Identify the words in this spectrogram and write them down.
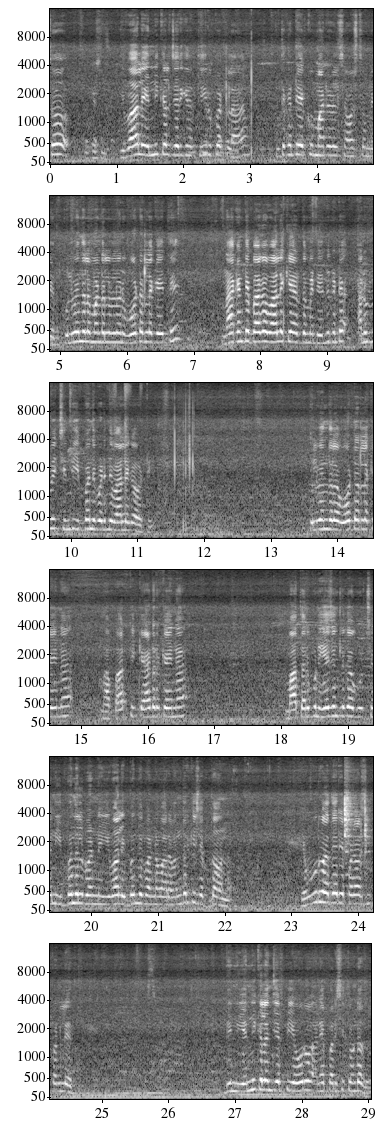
సో ఇవాళ ఎన్నికలు జరిగిన తీరు పట్ల ఇంతకంటే ఎక్కువ మాట్లాడాల్సిన అవసరం లేదు. పులివెందుల మండలంలోని ఓటర్లకైతే నాకంటే బాగా వాళ్ళకే అర్థమవుతుంది ఎందుకంటే అనుభవించింది ఇబ్బంది పడింది వాళ్ళే కాబట్టి. పులివెందుల ఓటర్లకైనా మా పార్టీ క్యాడర్కైనా మా తరపున ఏజెంట్లుగా కూర్చొని ఇబ్బందులు పడిన ఇవాళ ఇబ్బంది పడిన వారందరికీ చెప్తా ఉన్నా. ఎవరు అధైర్యపడాల్సిన పని లేదు. దీన్ని ఎన్నికలని చెప్పి ఎవరు అనే పరిస్థితి ఉండదు.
